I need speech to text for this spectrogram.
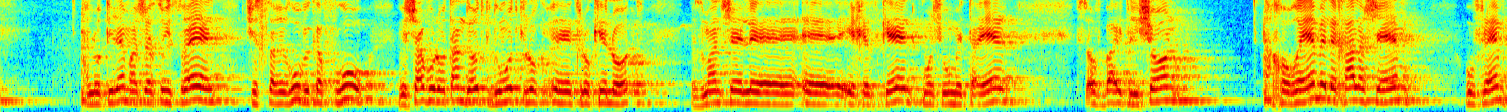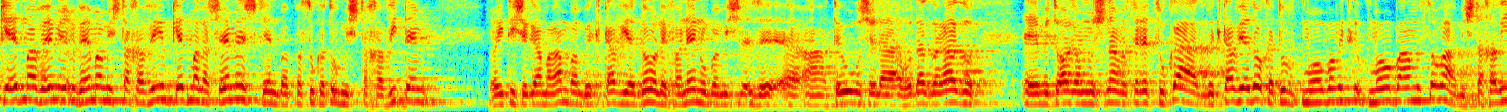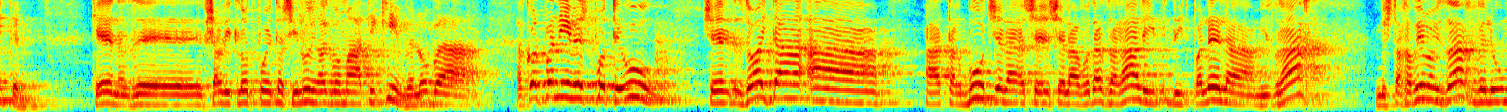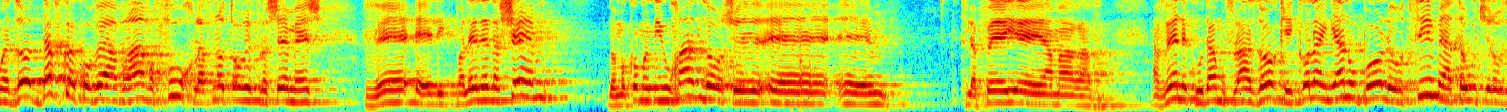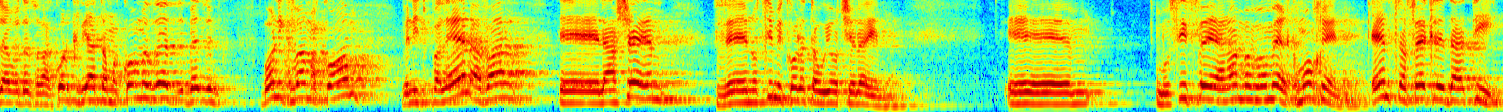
הלא תראה מה שעשו ישראל ששררו וכפרו ושבו לאותן דעות קדומות אה, קלוקלות בזמן של אה, אה, יחזקאל כמו שהוא מתאר סוף בית ראשון אחוריהם אליך לשם ופניהם קדמה והם, והם המשתחווים קדמה לשמש כן בפסוק כתוב משתחוויתם ראיתי שגם הרמב"ם בכתב ידו לפנינו במש... זה התיאור של העבודה זרה הזאת מתואר גם במשנה מסכת סוכה אז בכתב ידו כתוב כמו, במת... כמו במסורה משתחוויתם כן אז אפשר לתלות פה את השינוי רק במעתיקים ולא ב... על כל פנים יש פה תיאור שזו הייתה התרבות של, של העבודה זרה להתפלל למזרח משתחווים למזרח ולעומת זאת דווקא קובע אברהם הפוך להפנות עורף לשמש ולהתפלל אל השם במקום המיוחד לו ש... כלפי אה, המערב. ונקודה מופלאה זו כי כל העניין הוא פה להוציא מהטעות של עובדי עבודה זרה כל קביעת המקום הזה זה בעצם בוא נקבע מקום ונתפלל אבל אה, להשם ונוציא מכל הטעויות שלהם אה, מוסיף אה, הרמב"ם ואומר כמו כן אין ספק לדעתי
